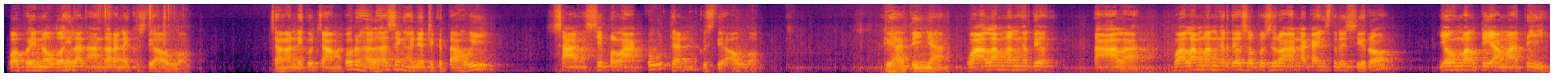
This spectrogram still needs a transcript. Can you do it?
Wa bainallahi lan antarane Gusti Allah. Jangan ikut campur hal-hal yang hanya diketahui si pelaku dan Gusti Allah di hatinya. Wa alam lan ngerti taala. Wa alam lan ngerti sapa sira anak ing sedherek sira yaumal qiyamati.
